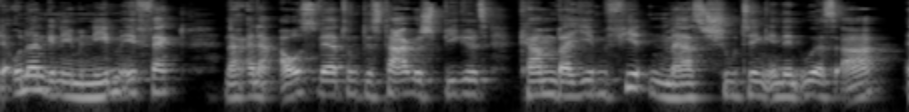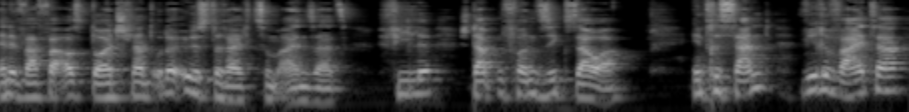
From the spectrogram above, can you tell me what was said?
Der unangenehme Nebeneffekt nach einer Auswertung des Tagesspiegels kam bei jedem vierten Mass-Shooting in den USA eine Waffe aus Deutschland oder Österreich zum Einsatz. Viele stammten von Sig Sauer. Interessant wäre weiter,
